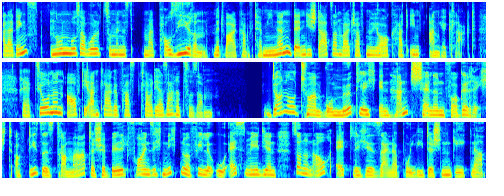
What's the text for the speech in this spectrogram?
Allerdings, nun muss er wohl zumindest mal pausieren mit Wahlkampfterminen, denn die Staatsanwaltschaft New York hat ihn angeklagt. Reaktionen auf die Anklage fasst Claudia Sarre zusammen. Donald Trump womöglich in Handschellen vor Gericht. Auf dieses dramatische Bild freuen sich nicht nur viele US-Medien, sondern auch etliche seiner politischen Gegner.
